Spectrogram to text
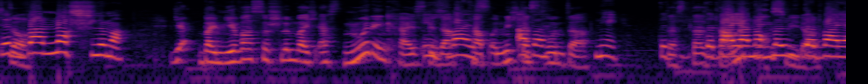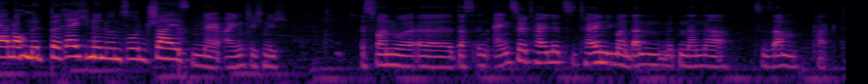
das Doch. war noch schlimmer. Ja, bei mir war es so schlimm, weil ich erst nur den Kreis Ich gedacht habe und nicht das drunter. Nee, das, Das- das, war ja noch mit, das war ja noch mit Berechnen und so ein Scheiß. Nee, eigentlich nicht. Es war nur, äh, das in Einzelteile zu teilen, die man dann miteinander zusammenpackt.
